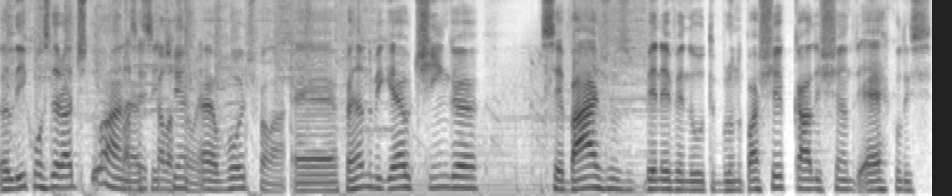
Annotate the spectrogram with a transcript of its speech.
ali considerado titular, né? Assim, tinha- aí. é, eu vou te falar. É, Fernando Miguel, Tinga, Sebajos, Benevenuto, Bruno Pacheco, Carlos Alexandre, Hércules,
